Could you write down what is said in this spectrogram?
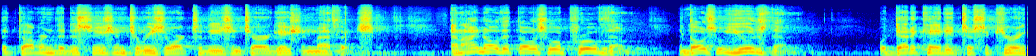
that governed the decision to resort to these interrogation methods. And I know that those who approved them and those who used them were dedicated to securing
